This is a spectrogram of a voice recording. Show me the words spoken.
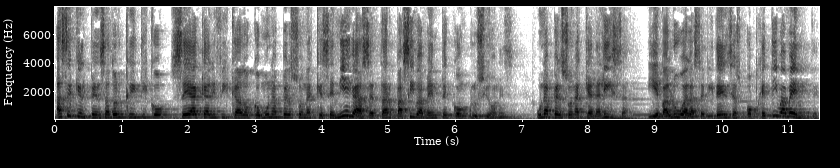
hace que el pensador crítico sea calificado como una persona que se niega a aceptar pasivamente conclusiones, una persona que analiza, y evalúa las evidencias objetivamente.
